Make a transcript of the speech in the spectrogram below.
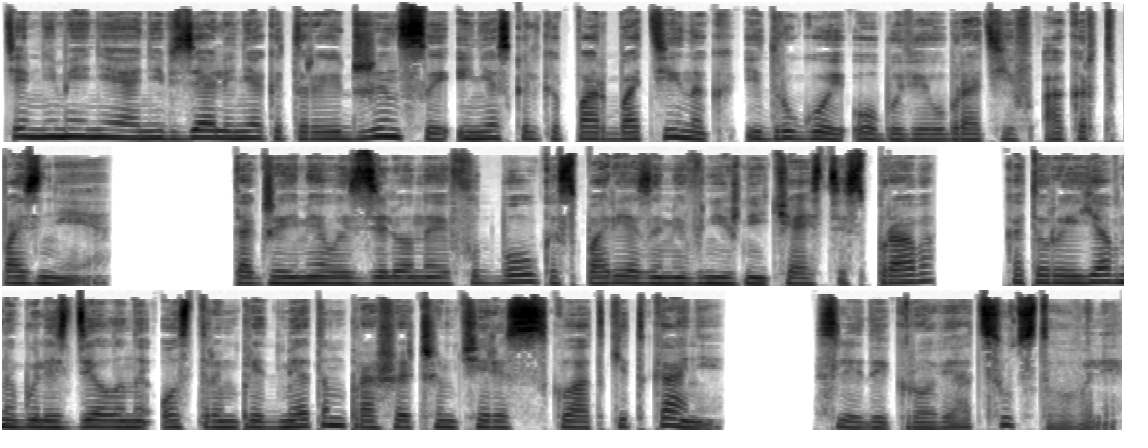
Тем не менее, они взяли некоторые джинсы и несколько пар ботинок и другой обуви у братьев Аккарт позднее. Также имелась зеленая футболка с порезами в нижней части справа, которые явно были сделаны острым предметом, прошедшим через складки ткани. Следы крови отсутствовали.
